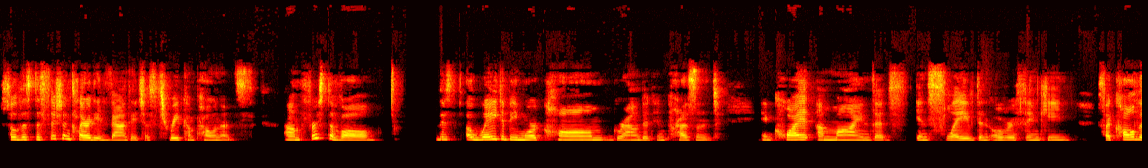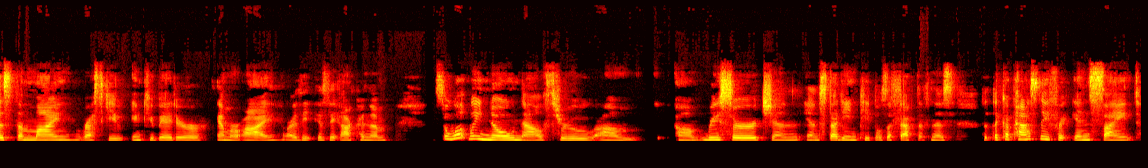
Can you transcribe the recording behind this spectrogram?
So this decision clarity advantage has three components. Um, first of all, there's a way to be more calm, grounded, and present and quiet a mind that's enslaved in overthinking. So I call this the Mind Rescue Incubator, or MRI, or the, is the acronym. So, what we know now through um, um, research and, and studying people's effectiveness, that the capacity for insight,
